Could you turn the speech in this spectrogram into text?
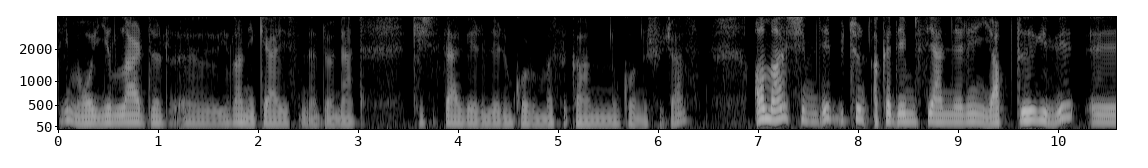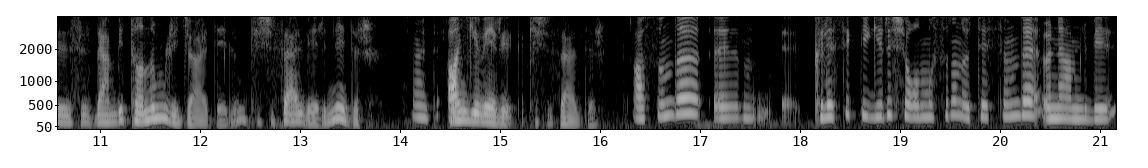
Değil mi? O yıllardır e, yılan hikayesine dönen kişisel verilerin korunması kanununu konuşacağız. Ama şimdi bütün akademisyenlerin yaptığı gibi e, sizden bir tanım rica edelim. Kişisel veri nedir? Evet, Hangi veri kişiseldir? Aslında e, klasik bir giriş olmasının ötesinde önemli bir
